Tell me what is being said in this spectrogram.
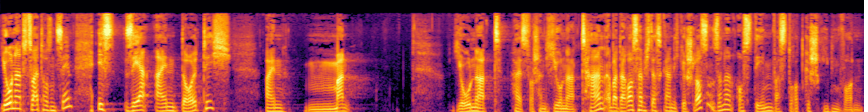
Jonat 2010 ist sehr eindeutig ein Mann. Jonat heißt wahrscheinlich Jonathan, aber daraus habe ich das gar nicht geschlossen, sondern aus dem, was dort geschrieben worden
